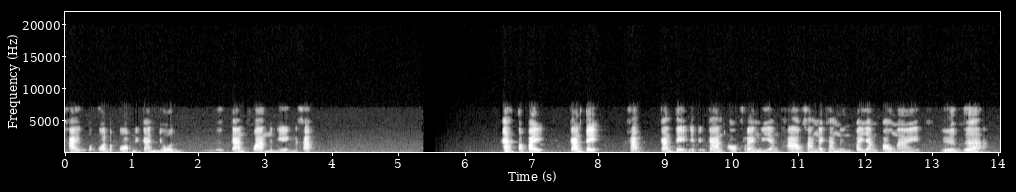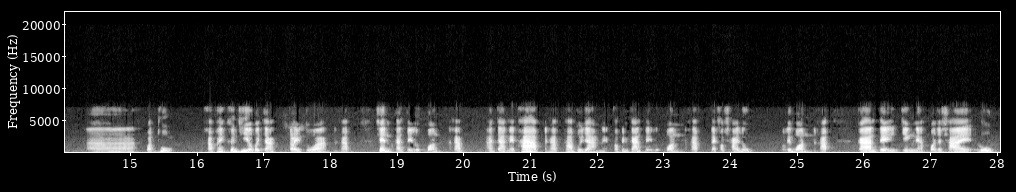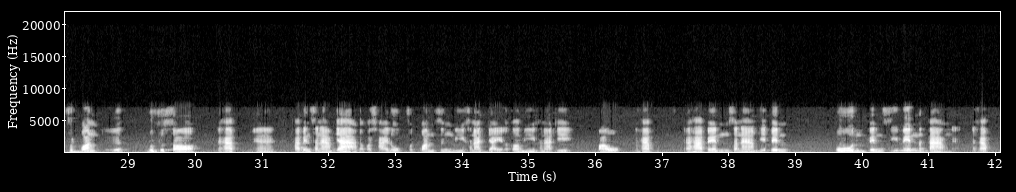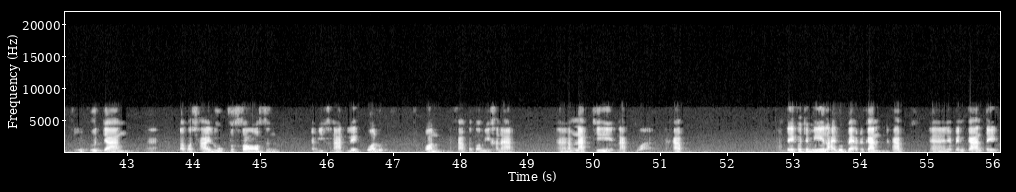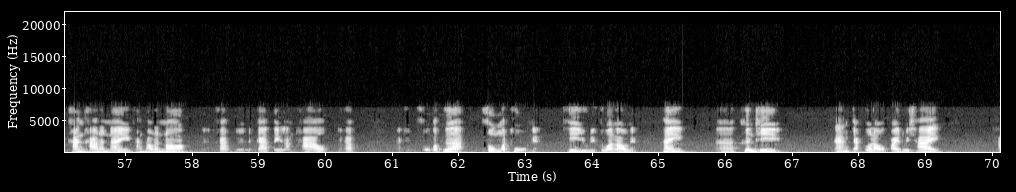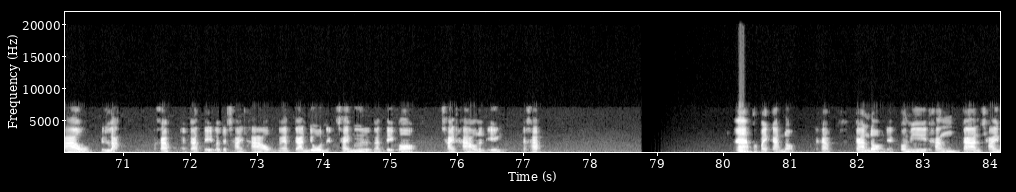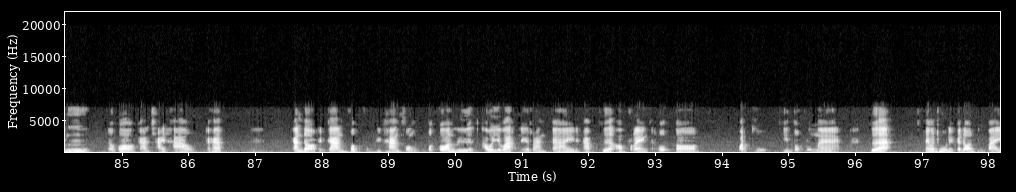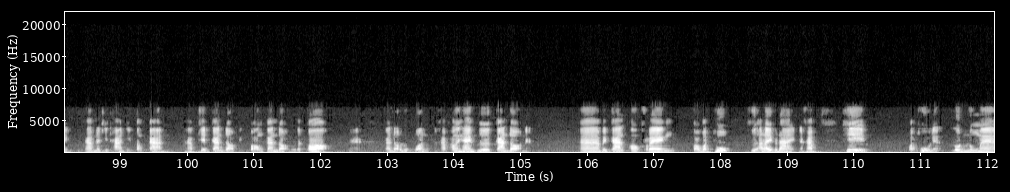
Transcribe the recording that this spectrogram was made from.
ใช้อุปกรณ์ประกอบในการโยนหรือการขว้างนั่นเองนะครับอะต่อไปการเตะครับ การเตะเนี่ยเป็นการออกแรงเหวี่ยงเท้าข้างใดข้างหนึ่งไปยังเป้าหมาย หรือเพื่ออวัตถุนะครับให้เคลื่อนที่ออกไปจากไกลตัวนะครับ เช่น การเตะลูกบอลนะครับ อาจากในภาพนะครับ ภาพตัวอย่างเนี่ยก็เป็นการเตะลูกบอลนะครับ แต่เขาใช้ลูกวอลเลย์บอลนะครับ การเตะจริงๆเนี่ยควรจะใช้ลูกฟุตบอล หรือลูกฟุตซอลนะครับอ่าถ้าเป็นสนามหญ้าเราก็ใช้ลูกฟุตบอล ซึ่งมีขนาดใหญ่แล้วก็มีขนาดที่เบานะครับแต่ถ้าเป็นสนามที่เป็นปูนเป็นซีเมนต์ต่างๆเนี่ยนะครับ รือพื้นยางนะเราก็ใช้ลูกฟุตซอลซึ่งจะมีขนาดเล็กกว่าลูกฟุตบอลนะครับแล้วก็มีขนาดน้ำหนักที่หนักกว่านะครับการเตะก็จะมีหลายรูปแบบด้วยกันนะครับอ่าจะเป็นการเตะข้างเท้าด้านใน ข้างเท้าด้านนอกนะครับหรือเป็นการเตะหลังเท้านะครับจุดประสงค์ก็เพื่อส่งวัตถุเนี่ยที่อยู่ในตัวเราเนี่ยให้เคลื่อนที่ห่างจากตัวเราออกไปโดยใช้เท้าเป็นหลัก นะครับการเตะเราจะใช้เท้าแม้การโยนเนี่ยใช้มือการเตะก็ใช้เท้านั่นเองนะครับอ่าต่อไปการดอกนะครับ การดอกเนี่ยก็มีทั้งการใช้มือแล้วก็การใช้เท้านะครับ การดอกเป็นการควบคุมทิศทางของอุปกรณ์ หรืออวัยวะในร่างกายนะครับ เพื่อออกแรงกระทบต่อวัตถุที่ตกลงมา เพื่อให้วัตถุเนี่ยกระดอนขึ้นไปนะครับในทิศทางที่ต้องการ นะครับ เช่นการดอกปิงปอง การดอกลูกตะก้อการดอกลูกบอลนะครับ เอาง่ายๆคือการดอกเนี่ยอ่าเป็นการออกแรงต่อวัตถุคืออะไรก็ได้นะครับ ที่วัตถุเนี่ยหล่นลงมา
